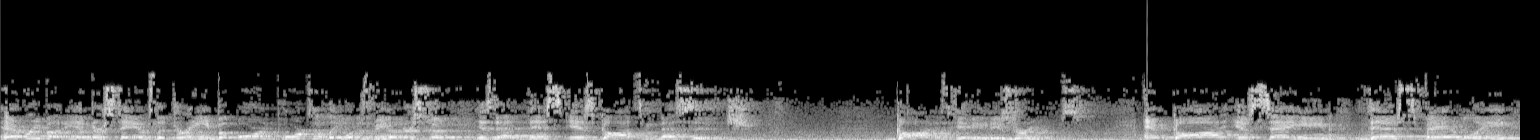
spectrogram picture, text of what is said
Everybody understands the dream, but more importantly, what is being understood is that this is God's message. God is giving these dreams. And God is saying, This family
